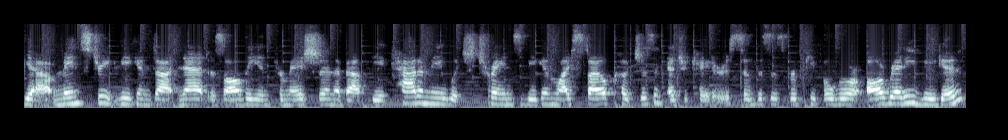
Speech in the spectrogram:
yeah, mainstreetvegan.net is all the information about the academy, which trains vegan lifestyle coaches and educators. So, this is for people who are already vegan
